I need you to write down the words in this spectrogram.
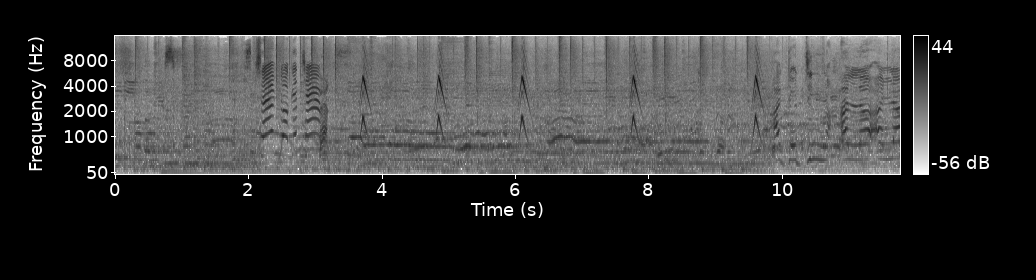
Sen, ala ala.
